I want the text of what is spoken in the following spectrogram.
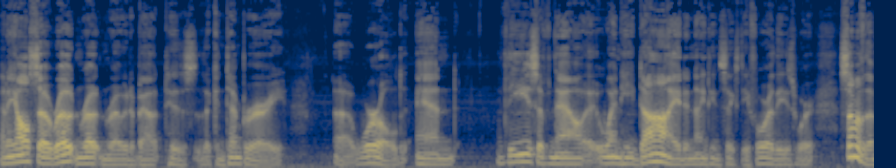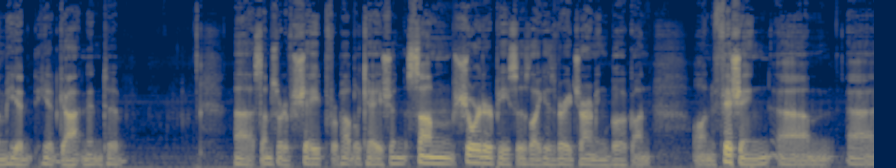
and he also wrote and wrote and wrote about his the contemporary uh, world. And these have now, when he died in 1964, these were some of them he had he had gotten into uh, some sort of shape for publication. Some shorter pieces, like his very charming book on on fishing, um, uh,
